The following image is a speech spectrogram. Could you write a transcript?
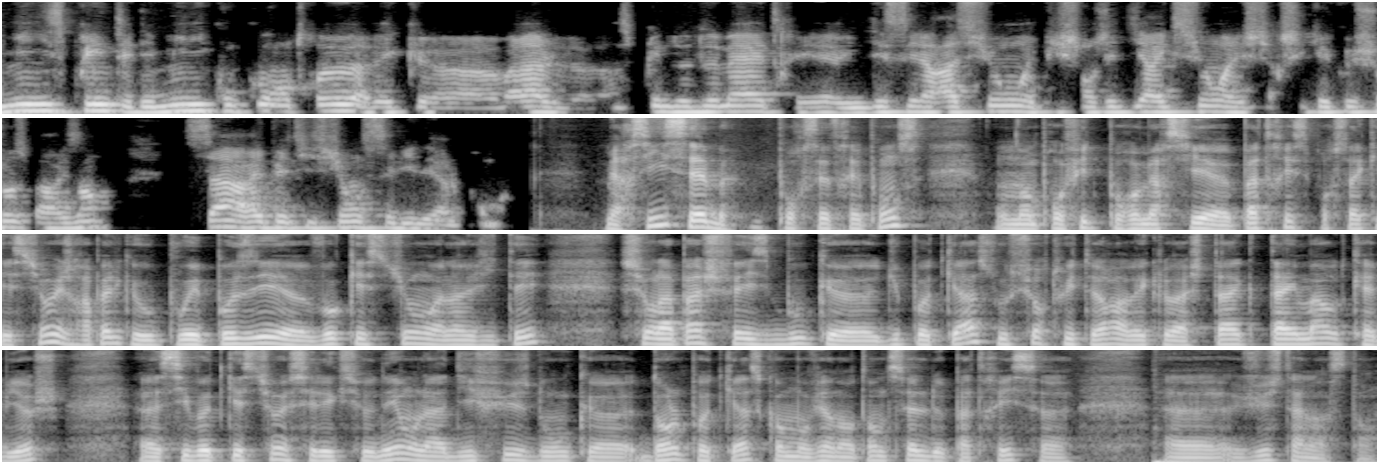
mini-sprints et des mini-concours entre eux avec voilà, un sprint de 2 mètres et une décélération et puis changer de direction, aller chercher quelque chose, par exemple ça, à répétition, c'est l'idéal pour moi. Merci Seb pour cette réponse. On en profite pour remercier euh, Patrice pour sa question et je rappelle que vous pouvez poser euh, vos questions à l'invité sur la page Facebook euh, du podcast ou sur Twitter avec le hashtag TimeoutCabioche. Si votre question est sélectionnée, on la diffuse donc dans le podcast comme on vient d'entendre celle de Patrice juste à l'instant.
